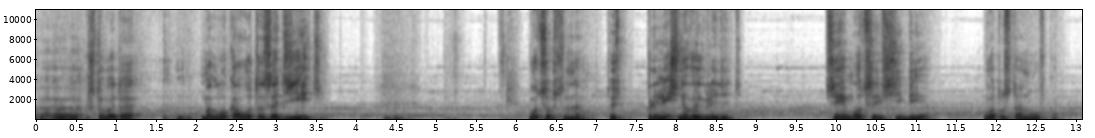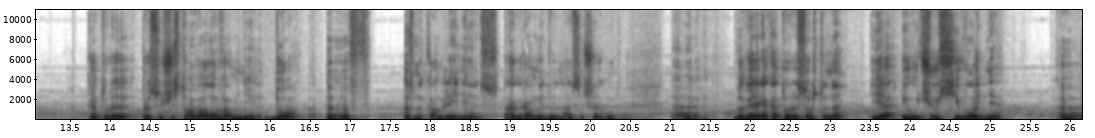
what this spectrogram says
э, чтобы это могло кого-то задеть. Вот, собственно, то есть прилично выглядеть, все эмоции в себе. Вот установка, которая просуществовала во мне до э, ознакомления с программой «12 шагов», э, благодаря которой, собственно, я и учусь сегодня э,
